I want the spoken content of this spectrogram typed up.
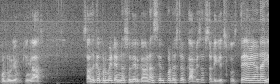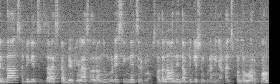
ஃபோட்டோலையும் ஓகேங்களா ஸோ அதுக்கப்புறமேட்டு என்ன சொல்லியிருக்காங்கன்னா self attested copies of certificates so தேவையான எல்லா சர்டிஃபிகேட்ஸ் ஜெராக்ஸ் காப்பி ஓகேங்களா ஸோ அதில் வந்து உங்களுடைய சிக்னேச்சர் இருக்கணும். ஸோ அதெல்லாம் வந்து இந்த அப்ளிகேஷன் கூட நீங்கள் அட்டாச் பண்ணுற மாதிரி இருக்கும்.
